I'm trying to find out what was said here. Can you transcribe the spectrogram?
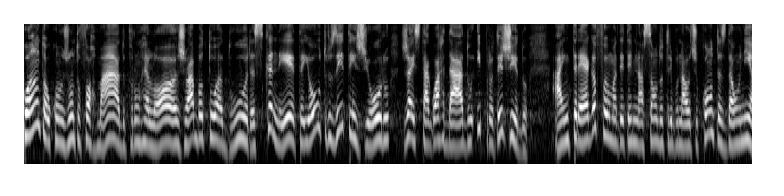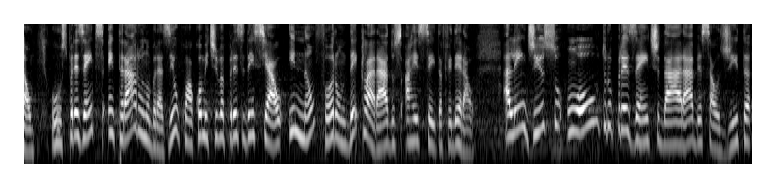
Quanto ao conjunto formado por um relógio, abotoaduras, caneta e outros itens de ouro, já está guardado e protegido. A entrega foi uma determinação do Tribunal de Contas da União. Os presentes entraram no Brasil com a comitiva presidencial e não foram declarados à Receita Federal. Além disso, um outro presente da Arábia Saudita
